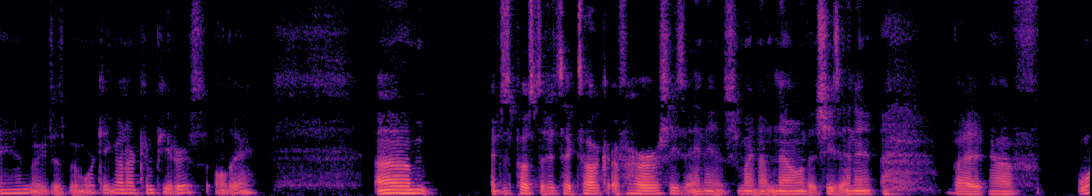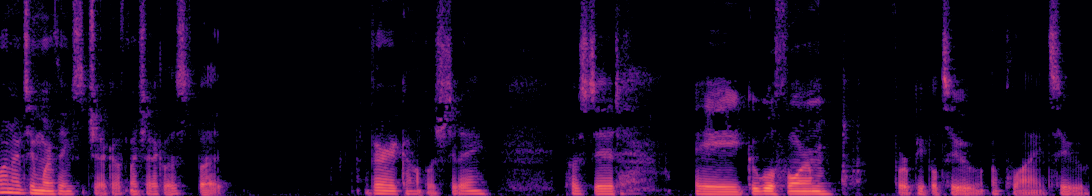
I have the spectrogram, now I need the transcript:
And we've just been working on our computers all day. Um, I just posted a TikTok of her. She's in it. She might not know that she's in it. But I have one or two more things to check off my checklist. But very accomplished today. Posted a Google form for people to apply to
